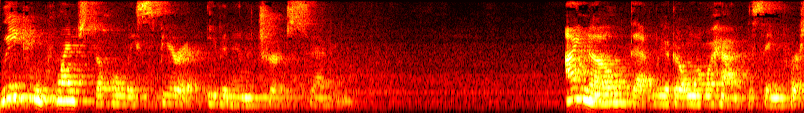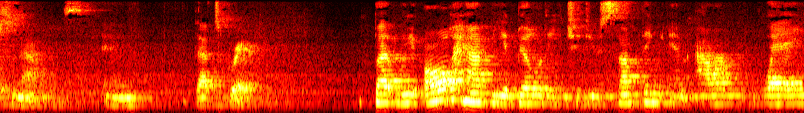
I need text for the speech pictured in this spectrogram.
We can quench the Holy Spirit even in a church setting. I know that we don't all have the same personalities, and that's great. But we all have the ability to do something in our way,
